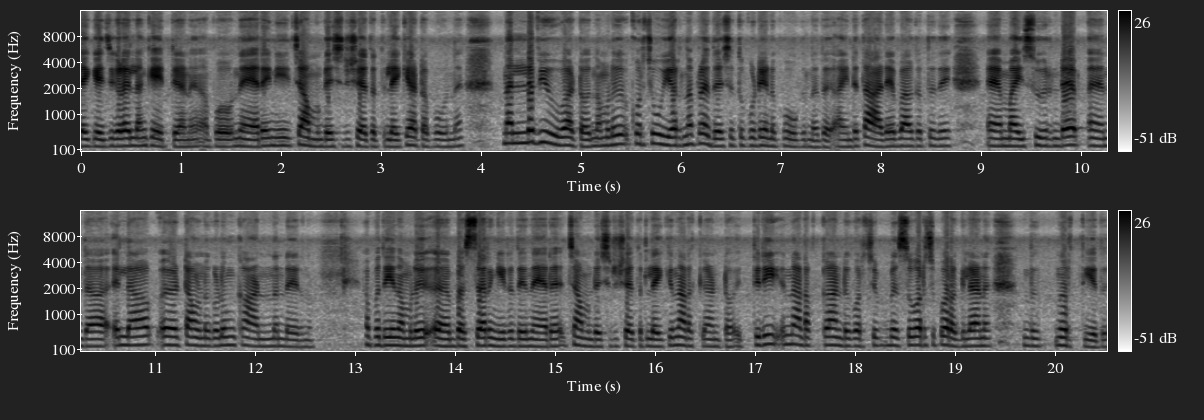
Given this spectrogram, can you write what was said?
ലഗേജുകളെല്ലാം കയറ്റുകയാണ് അപ്പോൾ നേരെ ഇനി ചാമുണ്ടേശ്വരി ക്ഷേത്രത്തിലേക്ക് ആട്ടോ പോകുന്നത് നല്ല വ്യൂ ആട്ടോ. നമ്മൾ കുറച്ച് ഉയർന്ന പ്രദേശത്ത് കൂടെയാണ് പോകുന്നത്. അതിന്റെ താഴെ ഭാഗത്ത് മൈസൂരിന്റെ എന്താ എല്ലാ ടൗണുകളും കാണുന്നുണ്ടായിരുന്നു. അപ്പോൾ ഇതേ നമ്മൾ ബസ് ഇറങ്ങിയിട്ട് നേരെ ചാമുണ്ടേശ്വരി ക്ഷേത്രത്തിലേക്ക് നടക്കുകയാണ് കേട്ടോ ഇത്തിരി നടക്കാണ്ട് കുറച്ച് ബസ് കുറച്ച് പുറകിലാണ് നിർത്തിയത്.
